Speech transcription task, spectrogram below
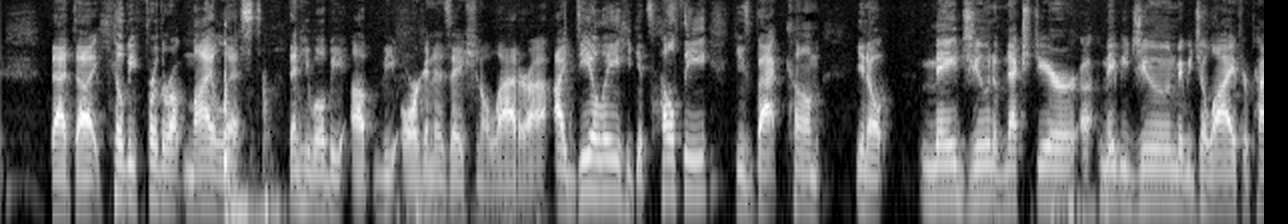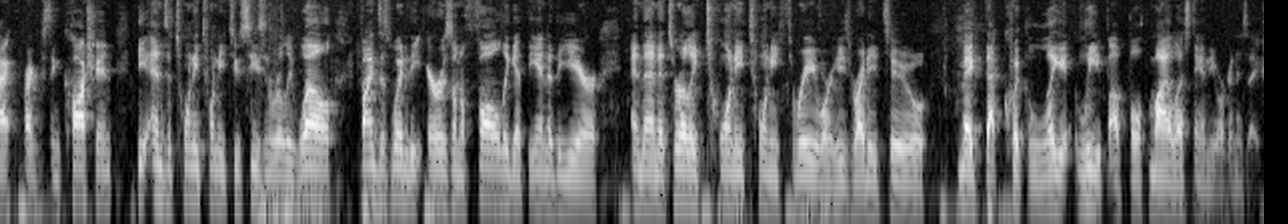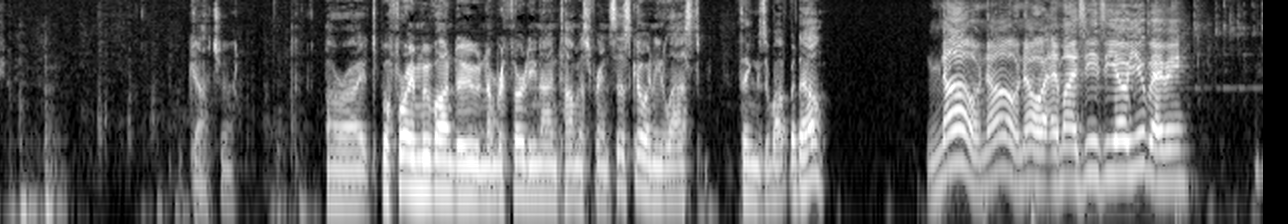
that uh, he'll be further up my list than he will be up the organizational ladder. Uh, ideally, he gets healthy. He's back come, you know, May, June of next year, uh, maybe June, maybe July if you're pa- practicing caution. He ends the 2022 season really well, finds his way to the Arizona Fall League at the end of the year, and then it's really 2023 where he's ready to make that quick le- leap up both my list and the organization. Gotcha. All right. Before I move on to number 39, Thomas Francisco, any last things about Bedell? No, no, no. M I Z Z O U, baby.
